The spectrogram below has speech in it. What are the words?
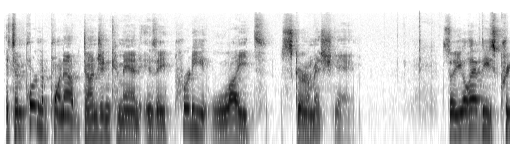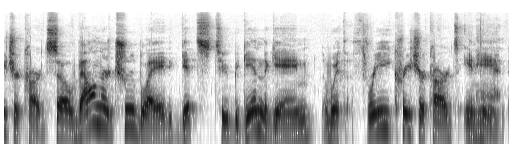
It's important to point out Dungeon Command is a pretty light skirmish game. So you'll have these creature cards. So Valnar Trueblade gets to begin the game with three creature cards in hand.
